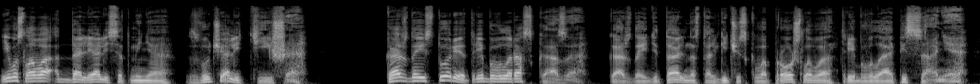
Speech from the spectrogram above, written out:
Его слова отдалялись от меня, звучали тише. Каждая история требовала рассказа, каждая деталь ностальгического прошлого требовала описания —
